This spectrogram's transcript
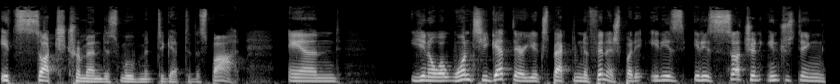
it's such tremendous movement to get to the spot. And you know, once you get there, you expect him to finish. But it, it is it is such an interesting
